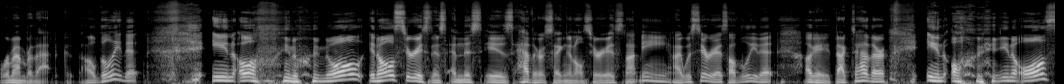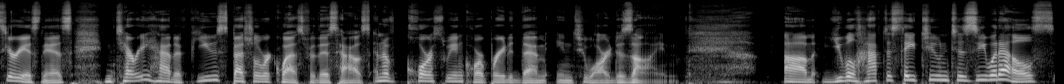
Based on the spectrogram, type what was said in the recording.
remember that I'll delete it. In all, you know, in all, in all seriousness, and this is Heather saying in all seriousness, not me. I was serious. I'll delete it. Okay, back to Heather. In all, in all seriousness, Terry had a few special requests for this house, and of course, we incorporated them into our design. Um, you will have to stay tuned to see what else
